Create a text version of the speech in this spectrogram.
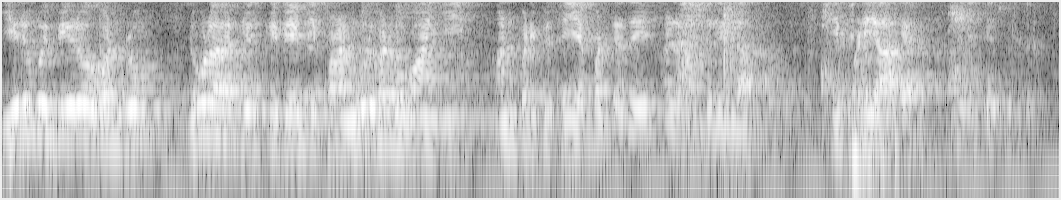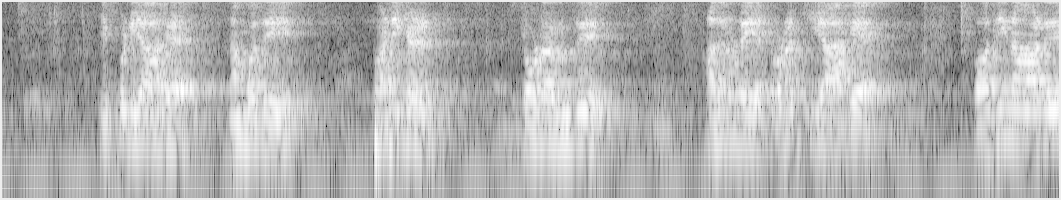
இரும்பு பீரோ ஒன்றும் நூலகத்திற்கு வேண்டி பல நூல்களும் வாங்கி அன்பளிப்பு செய்யப்பட்டது அலமதுல்லா இப்படியாக இப்படியாக நமது பணிகள் தொடர்ந்து அதனுடைய தொடர்ச்சியாக பதினாலு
